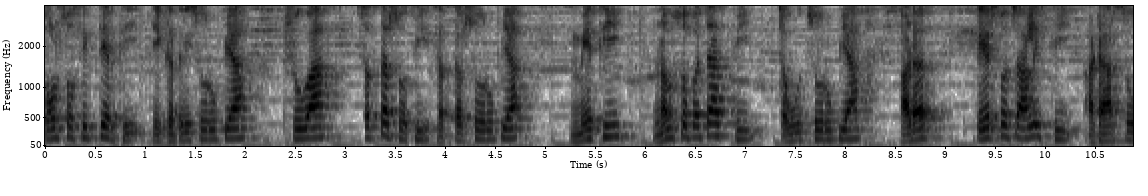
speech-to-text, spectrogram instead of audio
સોળસો સિત્તેરથી એકત્રીસો રૂપિયા. સુવા સત્તરસોથી સત્તરસો રૂપિયા. મેથી નવસો પચાસથી ચૌદસો રૂપિયા અડદ તેરસો ચાલીસથી અઢારસો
